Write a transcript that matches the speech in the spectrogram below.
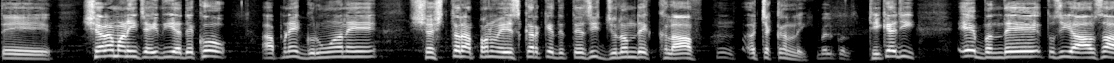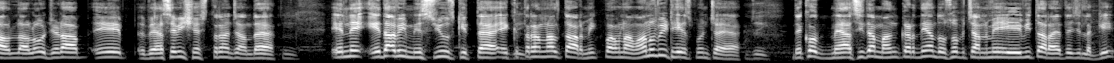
ਤੇ ਸ਼ਰਮ ਆਣੀ ਚਾਹੀਦੀ ਹੈ। ਦੇਖੋ ਆਪਣੇ ਗੁਰੂਆਂ ਨੇ ਸ਼ਸਤਰ ਆਪਾਂ ਨੂੰ ਇਸ ਕਰਕੇ ਦਿੱਤੇ ਸੀ ਜ਼ੁਲਮ ਦੇ ਖਿਲਾਫ ਚੱਕਣ ਲਈ। ਬਿਲਕੁਲ। ਠੀਕ ਹੈ ਜੀ? ਇਹ ਬੰਦੇ ਤੁਸੀਂ ਆਪ ਹਿਸਾਬ ਲਾ ਲਓ ਜਿਹੜਾ ਇਹ ਵੈਸੇ ਵੀ ਸ਼ਸਤਰਾਂ ਜਾਂਦਾ ਹੈ ਇਹਨੇ ਇਹਦਾ ਵੀ ਮਿਸਯੂਜ਼ ਕੀਤਾ ਹੈ। ਇੱਕ ਤਰ੍ਹਾਂ ਨਾਲ ਧਾਰਮਿਕ ਭਾਵਨਾਵਾਂ ਨੂੰ ਵੀ ਠੇਸ ਪਹੁੰਚਾਇਆ। ਜੀ। ਦੇਖੋ ਮੈਂ ਅਸੀਂ ਤਾਂ ਮੰਗ ਕਰਦੇ ਹਾਂ 295 ਏ ਵੀ ਧਾਰਾ ਇਹਦੇ ਚ ਲੱਗੇ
